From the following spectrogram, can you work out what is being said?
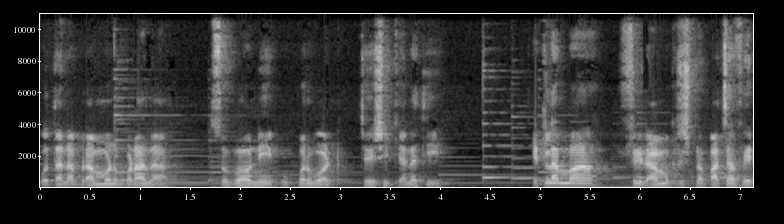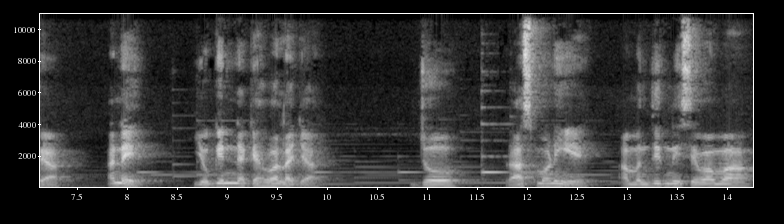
પોતાના બ્રાહ્મણપણાના સ્વભાવની ઉપરવટ જઈ શક્યા નથી. એટલામાં શ્રી રામકૃષ્ણ પાછા ફેર્યા અને યોગીનને કહેવા લાગ્યા, જો રાસમણીએ આ મંદિરની સેવામાં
